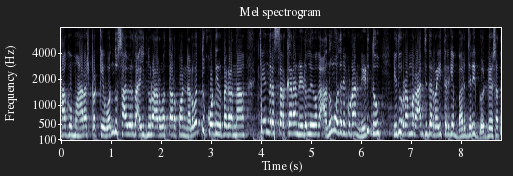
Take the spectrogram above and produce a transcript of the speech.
ಹಾಗೂ ಮಹಾರಾಷ್ಟ್ರಕ್ಕೆ ಒಂದು ಸಾವಿರದ ಐದುನೂರ ಅರವತ್ತಾರು ಪಾಯಿಂಟ್ ನಲವತ್ತು ಕೋಟಿ ರೂಪಾಯಿಗಳನ್ನು ಕೇಂದ್ರ ಸರ್ಕಾರ ನೀಡಲು ಇವಾಗ ಅನುಮೋದನೆ ಕೂಡ ನೀಡಿದ್ದು. ಇದು ನಮ್ಮ ರಾಜ್ಯದ ರೈತರಿಗೆ ಭರ್ಜರಿ ಗುಡ್ ನ್ಯೂಸ್ ಅಂತ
